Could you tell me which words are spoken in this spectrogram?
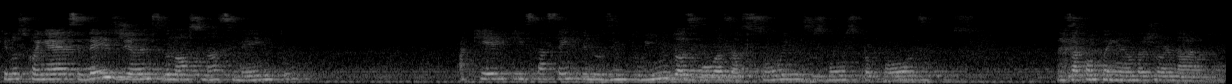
que nos conhece desde antes do nosso nascimento, aquele que está sempre nos intuindo as boas ações, os bons propósitos, nos acompanhando a jornada.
